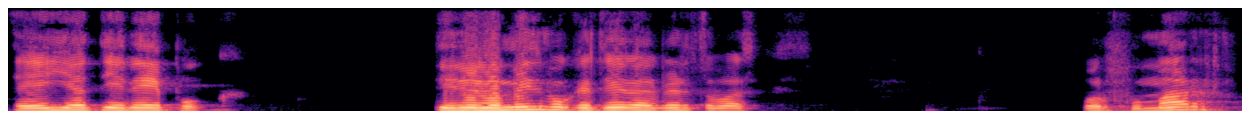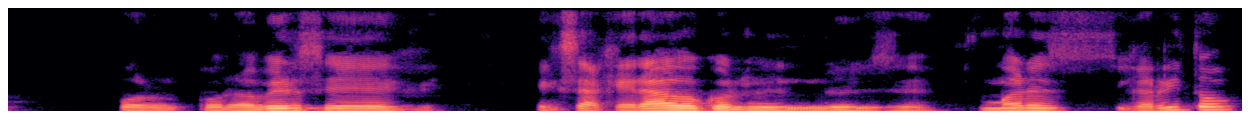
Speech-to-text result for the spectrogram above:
ella tiene época. Tiene lo mismo que tiene Alberto Vázquez. Por fumar, por, por haberse exagerado con fumar el cigarrito.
